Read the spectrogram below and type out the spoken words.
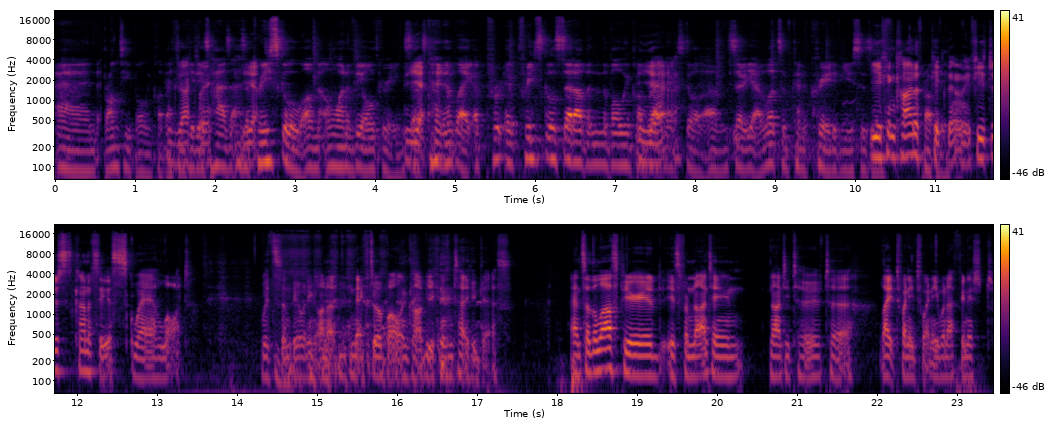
and Bronte Bowling Club, I think it Exactly. is, has has a preschool on, on one of the old greens. So it's kind of like a, pre- a preschool setup and then the bowling club Yeah. right next door. Um, so yeah, lots of kind of creative uses. You can kind of property. pick them if you just kind of see a square lot with some building on it next to a bowling club, you can take a guess. And so the last period is from 1992 to late 2020 when I finished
